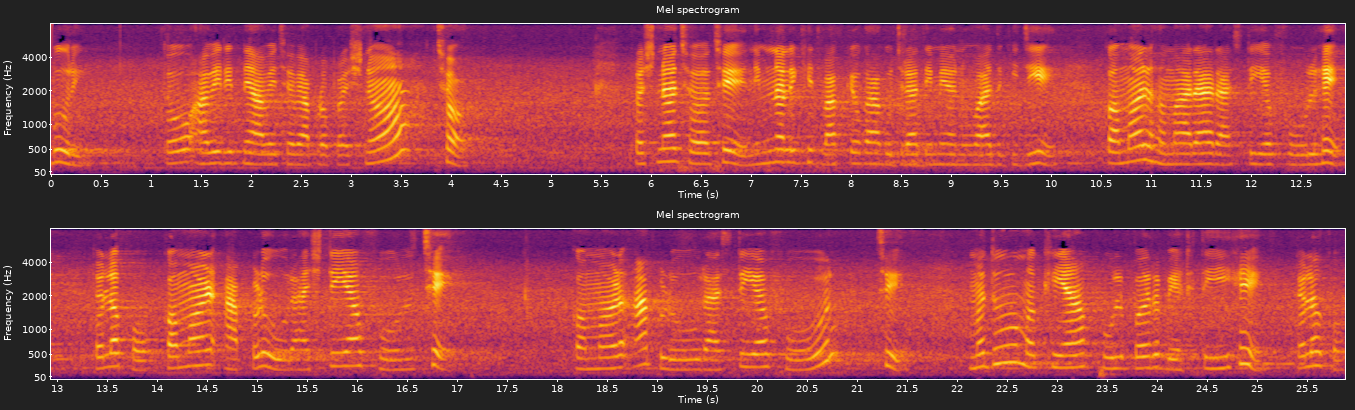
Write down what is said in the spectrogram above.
બુરી તો આવી રીતને આવે છે હવે આપણો પ્રશ્ન છ પ્રશ્ન છ છે. નિમ્નલિખિત વાક્યો કા ગુજરાતી મેં અનુવાદ કીજીએ કમળ હમારા રાષ્ટ્રીય ફૂલ હે. તો લખો, કમળ આપણું રાષ્ટ્રીય ફૂલ છે. કમળ આપણું રાષ્ટ્રીય ફૂલ છે. મધુમખિયા ફૂલ પર બેઠતી હે. તો લખો,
